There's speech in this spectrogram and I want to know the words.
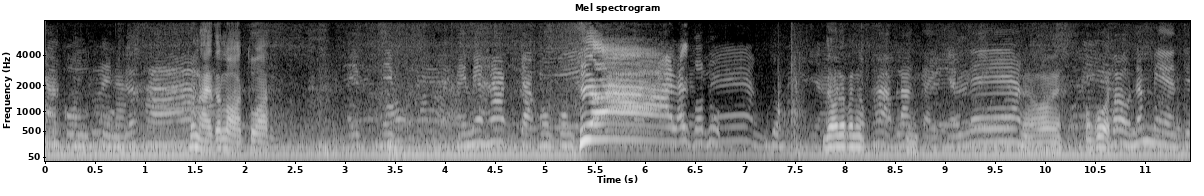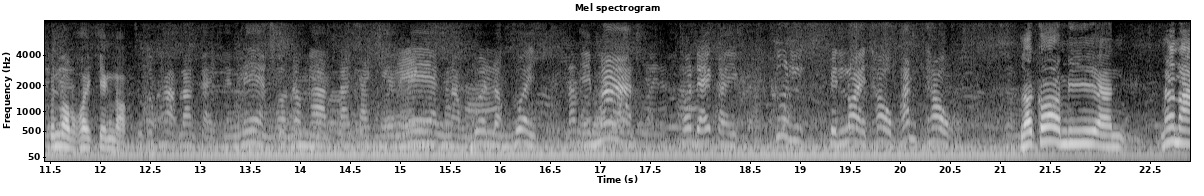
จากกงด้วยนะคะเพิ่นหายตลอดตัวให้ให้ให้แม่ฮักจากฮ่องกงเฮียอะไรสดดูแรงเดี๋ยวเดี๋ยวเป็น สุขภาพร่างกายแข็งแรงเอาเลยต้องพูดเบ้าน้ำแม่ติเพิ่นบอกบ่ค่อยเก่งดอก สุขภาพร่างกายแข็งแรงเบ้าน้ำแม่ร่างกายแข็งแรงนำด้วยลำด้วยไอ้มาดเท่าใดไก่ขึ้นเป็นร้อยเท่าพันเท่าแล้วก็มีอันแม่นา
